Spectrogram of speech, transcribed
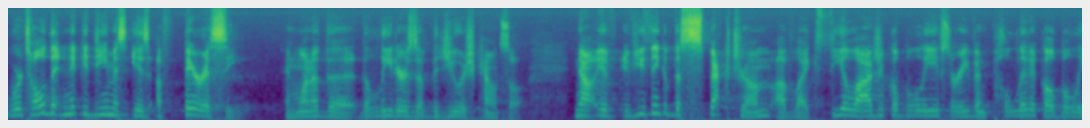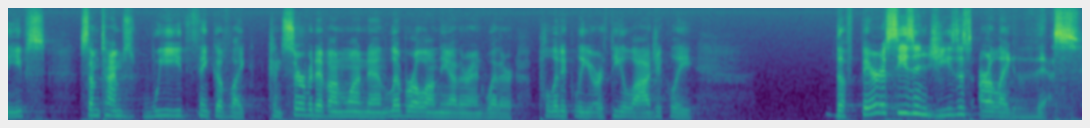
We're told that Nicodemus is a Pharisee and one of the, the leaders of the Jewish council. Now, if, if you think of the spectrum of like theological beliefs or even political beliefs, sometimes we think of like conservative on one end, liberal on the other end, whether politically or theologically. The Pharisees and Jesus are like this.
